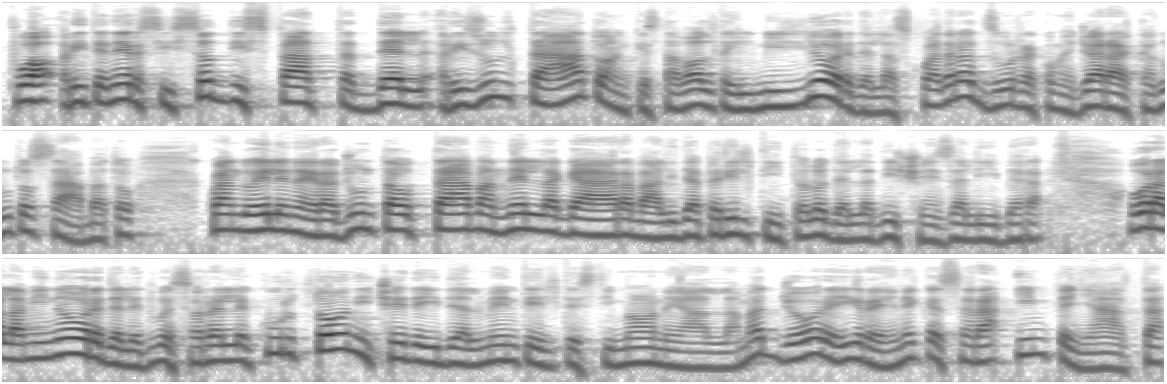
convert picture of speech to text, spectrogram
può ritenersi soddisfatta del risultato, anche stavolta il migliore della squadra azzurra, come già era accaduto sabato, quando Elena era giunta ottava nella gara valida per il titolo della discesa libera. Ora la minore delle due sorelle Curtoni cede idealmente il testimone alla maggiore, Irene, che sarà impegnata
